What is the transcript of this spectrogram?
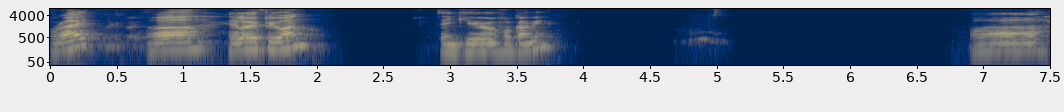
All right. Uh, hello, everyone. Thank you for coming. Uh,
